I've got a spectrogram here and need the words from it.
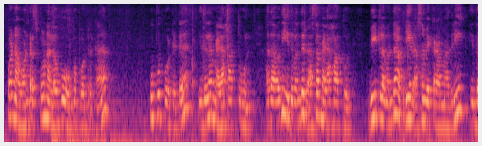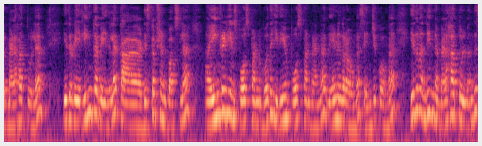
இப்போ நான் ஒன்றரை ஸ்பூன் அளவுக்கு உப்பு போட்டிருக்கேன். உப்பு போட்டுட்டு இதில் மிளகாத்தூள். அதாவது இது வந்து ரசம் மிளகாத்தூள். வீட்டில் வந்து அப்படியே ரசம் வைக்கிற மாதிரி இந்த மிளகாத்தூளை இதோடைய லிங்கை இதில் கா டிஸ்கிரிப்ஷன் பாக்ஸில் இன்க்ரீடியன்ஸ் போஸ்ட் பண்ணும்போது இதையும் போஸ்ட் பண்ணுறாங்க வேணுங்கிறவங்க செஞ்சுக்கோங்க. இது வந்து இந்த மிளகாத்தூள் வந்து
